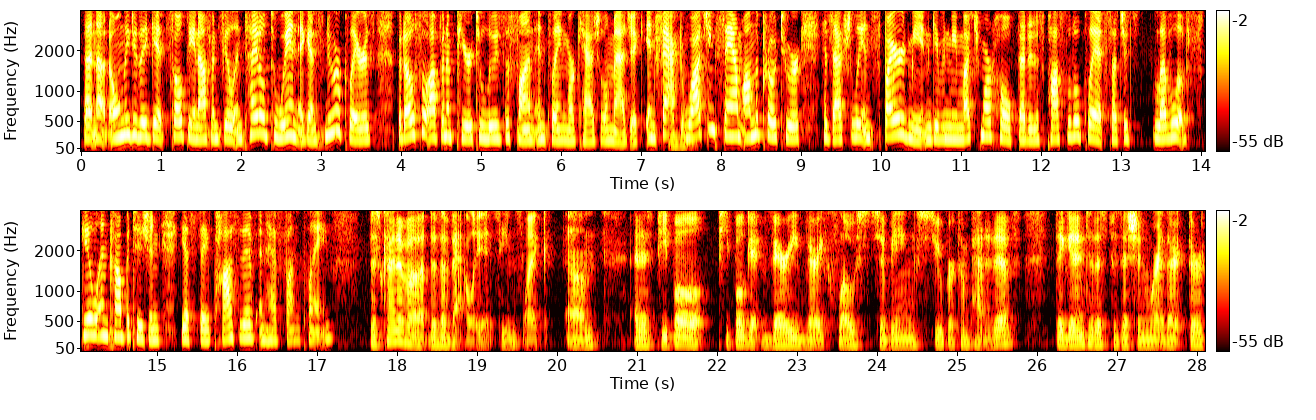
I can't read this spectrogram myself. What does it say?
that not only do they get salty and often feel entitled to win against newer players, but also often appear to lose the fun in playing more casual Magic. In fact, mm-hmm. watching Sam on the Pro Tour has actually inspired me and given me much more hope that it is possible to play at such a level of skill and competition, yet stay positive and have fun playing. There's kind of a there's a valley. It seems like. Um, and as people people get very very close to being super competitive, they get into this position where they're they're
